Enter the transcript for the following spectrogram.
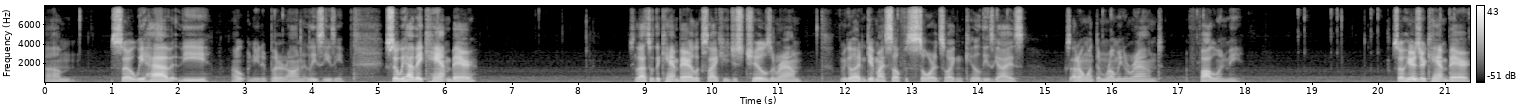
Um, so we have the... Oh, I need to put it on at least easy. So we have a camp bear. So that's what the camp bear looks like. He just chills around. Let me go ahead and give myself a sword so I can kill these guys. Because I don't want them roaming around, following me. So here's your camp bear.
